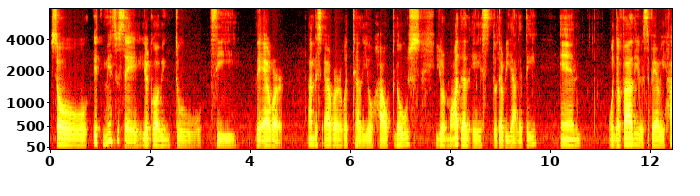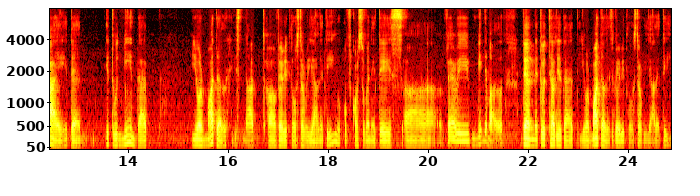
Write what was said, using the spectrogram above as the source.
So it means to say you're going to see the error. And this error would tell you how close your model is to the reality. And When the value is very high, then it would mean that your model is not uh, very close to reality. Of course, when it is uh, very minimal, then it would tell you that your model is very close to reality.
